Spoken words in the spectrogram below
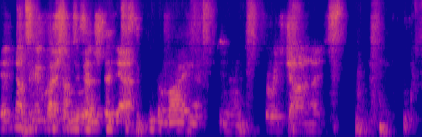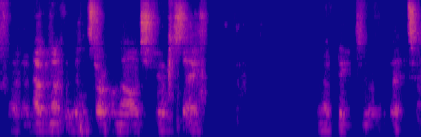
It, no, it's a good question. To which- to- Yeah, to keep in mind, you know. for which John and I just I don't have enough of the historical knowledge to be able to say. Dig into a little bit. So.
